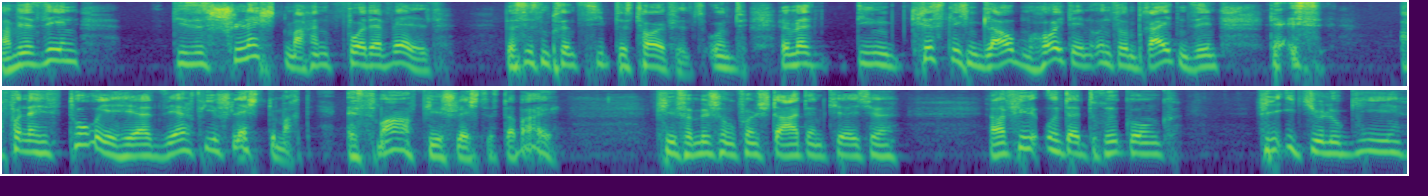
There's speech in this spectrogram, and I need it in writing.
Ja, wir sehen dieses Schlechtmachen vor der Welt. Das ist ein Prinzip des Teufels. Und wenn wir den christlichen Glauben heute in unseren Breiten sehen, der ist auch von der Historie her sehr viel schlecht gemacht. Es war viel Schlechtes dabei. Viel Vermischung von Staat und Kirche, ja, viel Unterdrückung, viel Ideologie.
